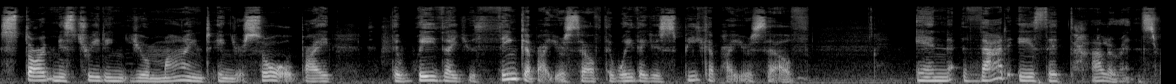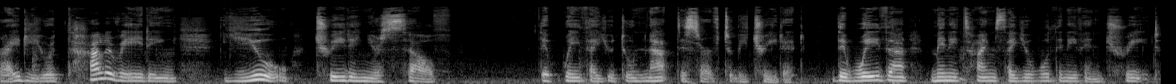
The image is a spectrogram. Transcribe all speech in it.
start mistreating your mind and your soul by the way that you think about yourself, the way that you speak about yourself. And that is the tolerance, right? You're tolerating you treating yourself the way that you do not deserve to be treated the way that many times that you wouldn't even treat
